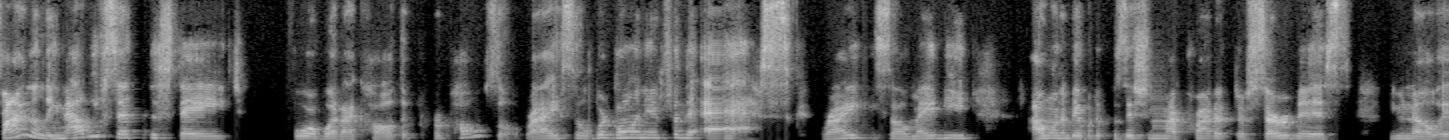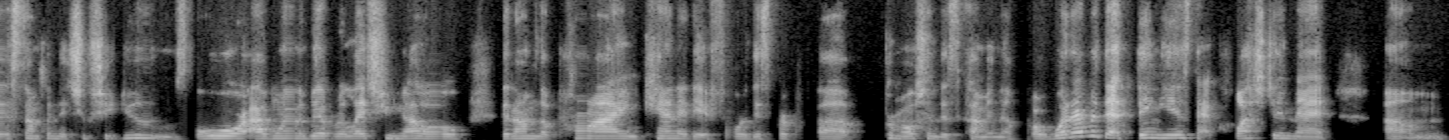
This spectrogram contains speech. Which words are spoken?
finally now we've set the stage for what i call the proposal right? So we're going in for the ask right? So maybe I want to be able to position my product or service, you know, as something that you should use. Or I want to be able to let you know that I'm the prime candidate for this uh, promotion that's coming up, or whatever that thing is, that question, that um,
